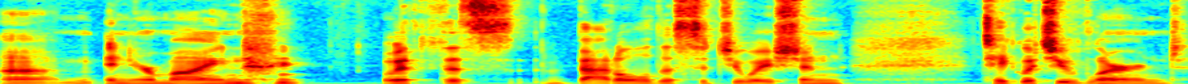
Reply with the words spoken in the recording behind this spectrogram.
um, in your mind with this battle, this situation, take what you've learned,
